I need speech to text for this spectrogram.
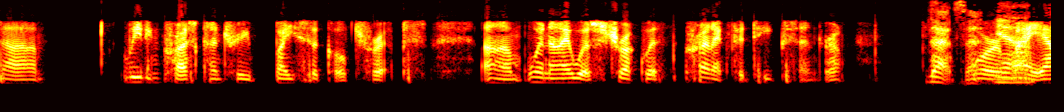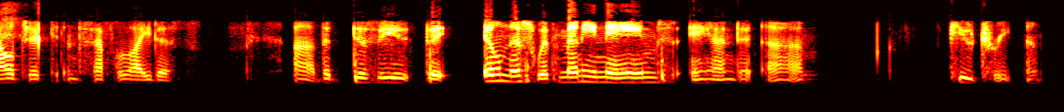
uh, leading cross country bicycle trips. Um, when I was struck with chronic fatigue syndrome That's it. or yeah. myalgic encephalitis, uh, the disease, the illness with many names and um, few treatments.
